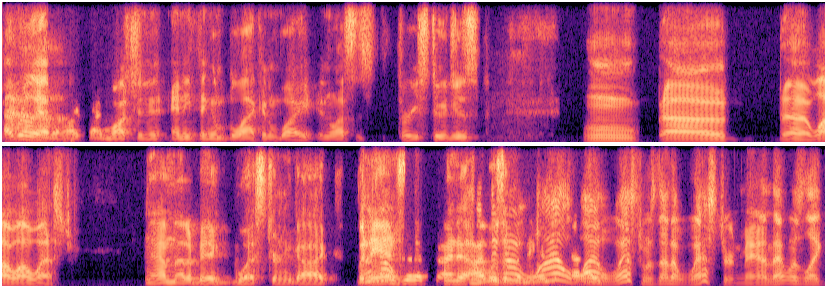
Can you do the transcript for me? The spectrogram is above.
I really have a hard time watching anything in black and white unless it's Three Stooges. Mm, uh, uh, Wild Wild West. Nah, I'm not a big Western guy. No, no. Bonanza, kind of. I was a Bonanza Wild guy. Wild West was not a Western, man. That was like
